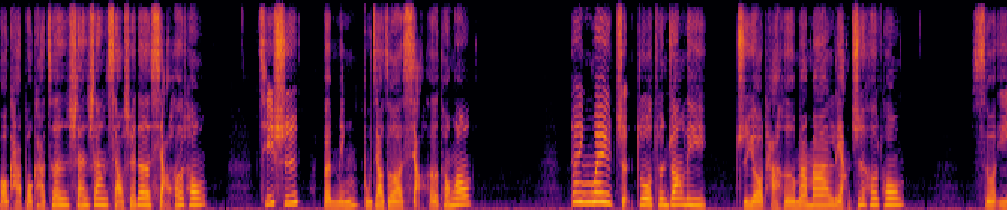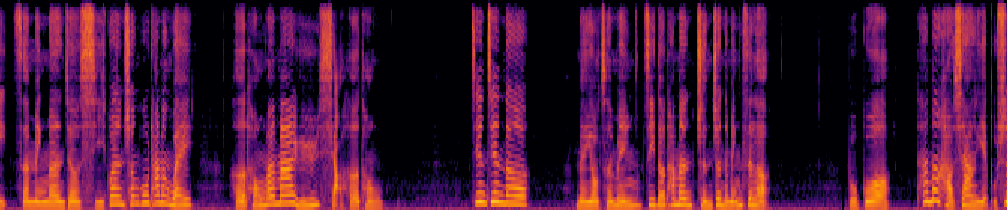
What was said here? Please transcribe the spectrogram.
波卡波卡村山上小学的小河童，其实本名不叫做小河童哦。但因为整座村庄里只有他和妈妈两只河童。所以村民们就习惯称呼他们为河童妈妈与小河童。渐渐的，没有村民记得他们真正的名字了。不过，他们好像也不是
